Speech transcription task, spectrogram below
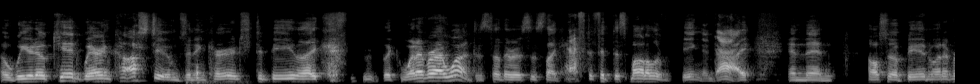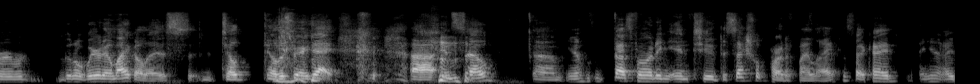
a weirdo kid wearing costumes and encouraged to be like like whatever I want. And so there was this like have to fit this model of being a guy, and then also being whatever little weirdo Michael is till till this very day. uh, and so um, you know, fast forwarding into the sexual part of my life, it's like I, you know, I,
